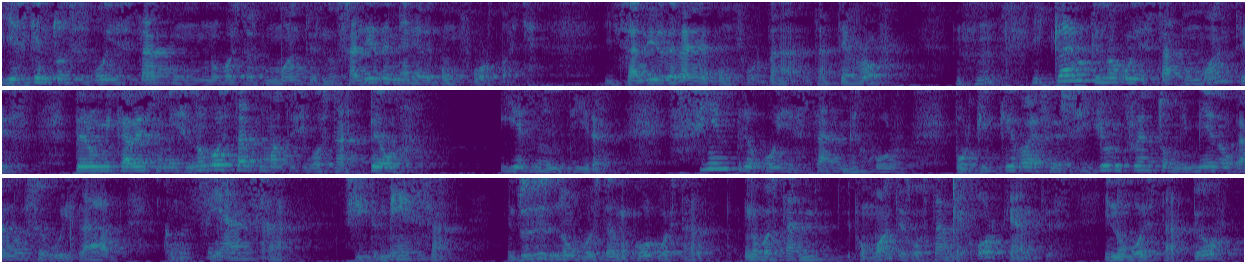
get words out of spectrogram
Y es que entonces voy a estar como, no voy a estar como antes, ¿no? Salir de mi área de confort, vaya. Y salir del área de confort da terror. Y claro que no voy a estar como antes, pero mi cabeza me dice, no voy a estar como antes y voy a estar peor. Y es mentira. Siempre voy a estar mejor, porque ¿qué va a hacer? Si yo enfrento mi miedo, gano seguridad, confianza, firmeza. Entonces no voy a estar mejor, voy a estar, no voy a estar como antes, voy a estar mejor que antes. Y no voy a estar peor,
